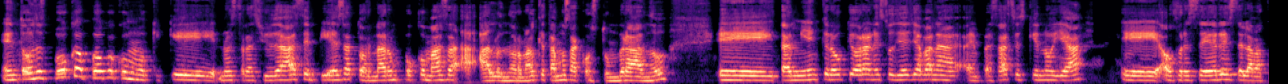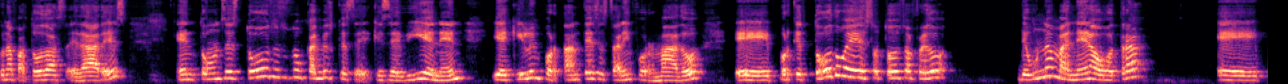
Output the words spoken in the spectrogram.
Entonces, poco a poco, como que, nuestra ciudad se empieza a tornar un poco más a, lo normal que estamos acostumbrando. Eh, también creo que ahora en estos días ya van a, empezar, si es que no ya, eh, a ofrecer este, la vacuna para todas edades. Entonces, todos esos son cambios que se, que se vienen y aquí lo importante es estar informado, eh, porque todo eso, todo esto, Alfredo, de una manera u otra, eh,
